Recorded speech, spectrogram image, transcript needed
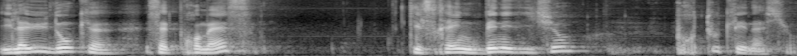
il a eu donc euh, cette promesse qu'il serait une bénédiction pour toutes les nations.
